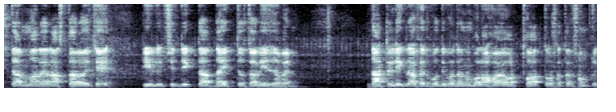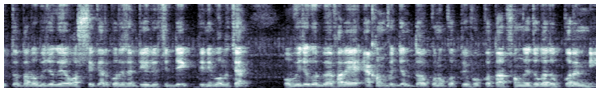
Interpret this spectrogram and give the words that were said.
স্টারমারের আস্থা রয়েছে টিউলিপ সিদ্দিক তার দায়িত্ব চালিয়ে যাবেন। দ্য টেলিগ্রাফের প্রতিবেদনে বলা হয়, অর্থ আত্মসাতের সম্পৃক্ততার অভিযোগে অস্বীকার করেছেন টিউলিপ সিদ্দিক। তিনি বলেছেন, অভিযোগের ব্যাপারে এখন পর্যন্ত কোনো কর্তৃপক্ষ তার সঙ্গে যোগাযোগ করেননি।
